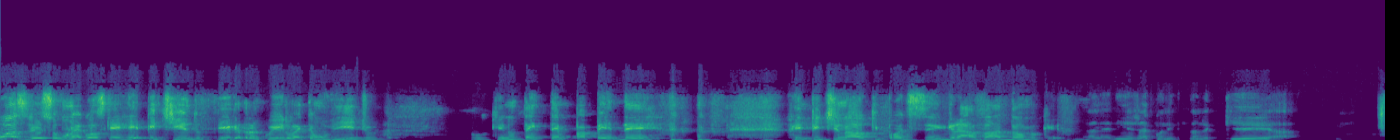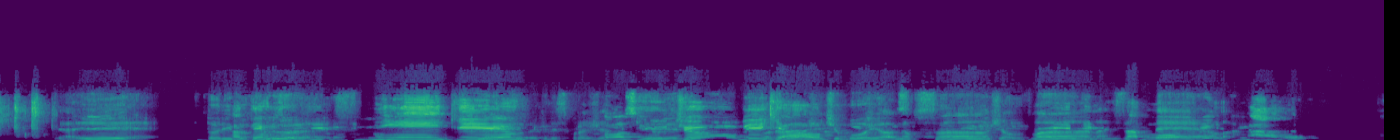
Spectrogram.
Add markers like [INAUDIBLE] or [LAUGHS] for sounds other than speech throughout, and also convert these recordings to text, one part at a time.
duas vezes sobre um negócio que é repetido, fica tranquilo, vai ter um vídeo, porque não tem tempo para perder [LAUGHS] repetindo algo que pode ser gravado, não, meu querido. Galerinha já conectando aqui. E aí, Torigo Já temos link aqui desse projeto. Nosso aqui. YouTube, que é a a gente boa aí, ó. Nelson, Giovana, Isabela.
